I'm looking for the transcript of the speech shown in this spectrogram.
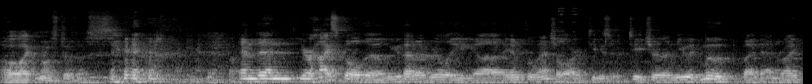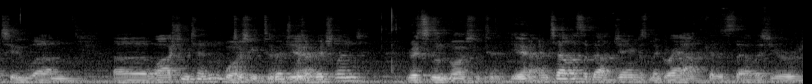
Oh, like most of us. And then your high school, though, you had a really uh, influential art teacher, teacher, and you had moved by then, right, to um, uh, Washington? To Washington, Rich- was it yeah. Richland? Richland, Washington. Yeah. And tell us about James McGrath, because that was your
